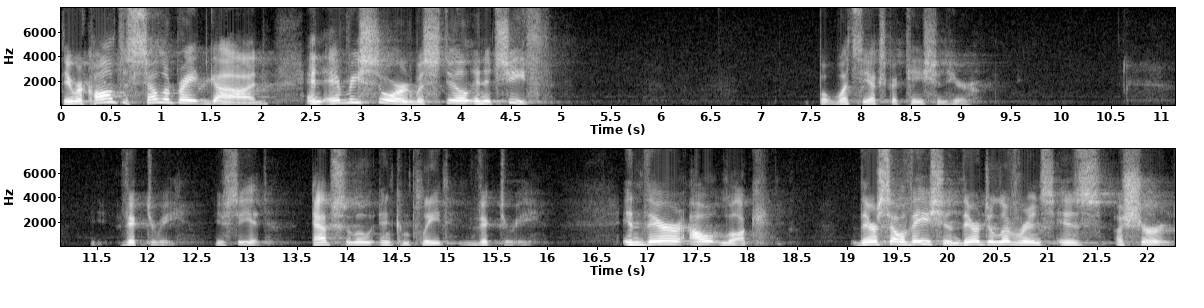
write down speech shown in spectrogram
They were called to celebrate God, and every sword was still in its sheath. But what's the expectation here? victory. You see it absolute and complete victory. In their outlook, their salvation, their deliverance is assured.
